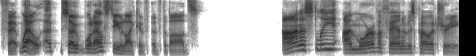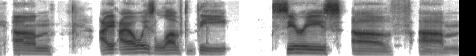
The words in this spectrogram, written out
Fair. Well, uh, so what else do you like of, of the bards? Honestly, I'm more of a fan of his poetry. Um, I I always loved the series of um,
